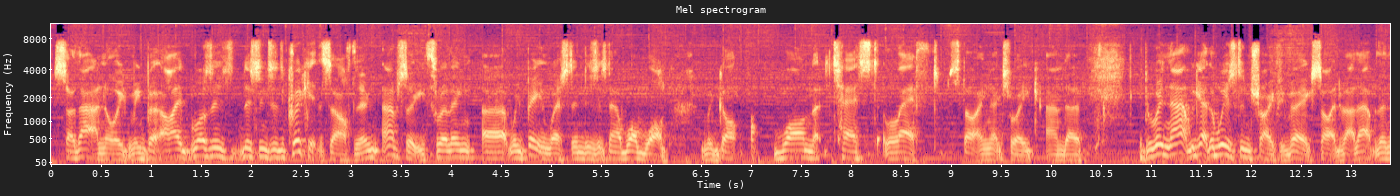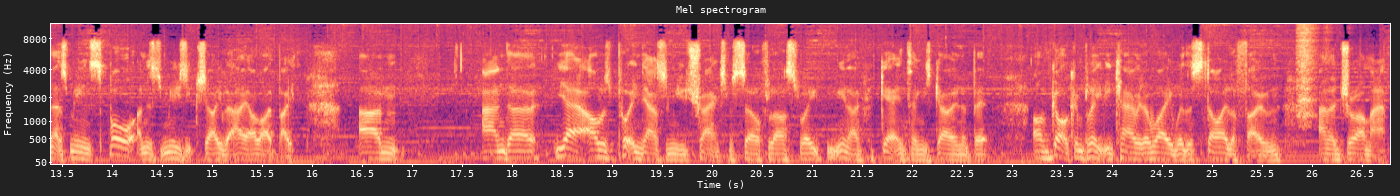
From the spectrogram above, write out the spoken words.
So that annoyed me, but I was listening to the cricket this afternoon. Absolutely thrilling. Uh, we've beaten West Indies. It's now 1 1. We've got one test left starting next week. And uh, if we win that, we get the Wisden Trophy. Very excited about that. But then that's me in sport and it's a music show. But hey, I like both. Um, and uh, yeah, I was putting down some new tracks myself last week, you know, getting things going a bit. I've got completely carried away with a stylophone and a drum app.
